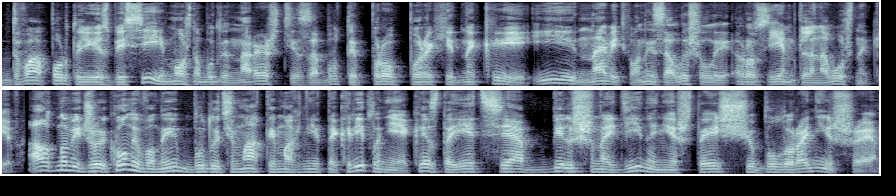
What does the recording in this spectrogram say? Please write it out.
два порти USB-C, і можна буде нарешті забути про перехідники, і навіть вони залишили роз'єм для навушників. А от нові джойкони вони будуть мати магнітне кріплення, яке здається більш надійне, ніж те, що було раніше.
